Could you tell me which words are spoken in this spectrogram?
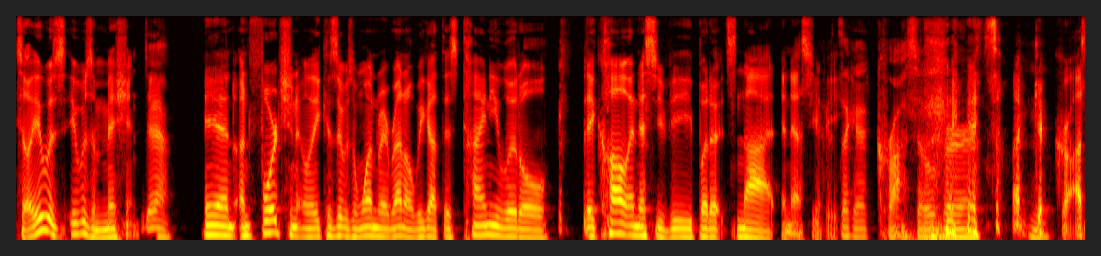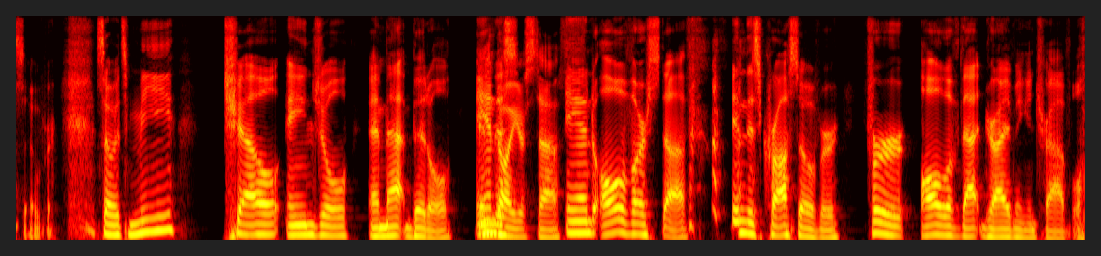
So it was it was a mission. yeah, And unfortunately, because it was a one way rental, we got this tiny little, they call it an SUV, but it's not an SUV. it's like a crossover. it's like a crossover. So it's me, Chell, Angel, and Matt Biddle. and all your stuff. and all of our stuff in this crossover for all of that driving and travel.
